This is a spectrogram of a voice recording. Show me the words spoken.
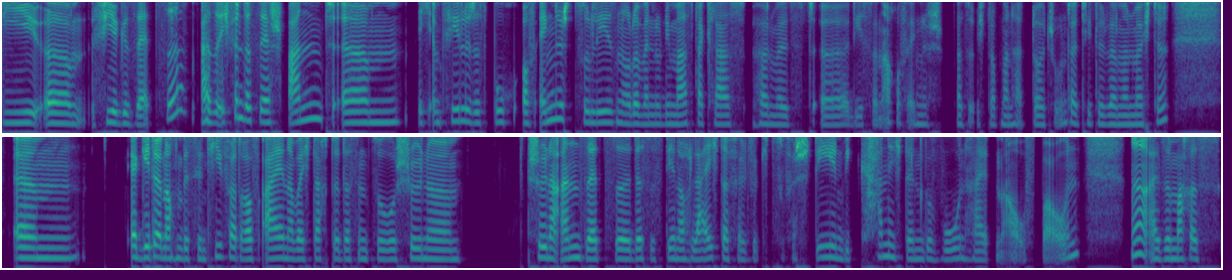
die ähm, vier Gesetze. Also ich finde das sehr spannend. Ähm, ich empfehle das Buch auf Englisch zu lesen oder wenn du die Masterclass hören willst, äh, die ist dann auch auf Englisch. Also ich glaube, man hat deutsche Untertitel, wenn man möchte. Ähm, er geht da noch ein bisschen tiefer drauf ein, aber ich dachte, das sind so schöne schöne Ansätze, dass es dir noch leichter fällt, wirklich zu verstehen, wie kann ich denn Gewohnheiten aufbauen. Ne, also mach es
